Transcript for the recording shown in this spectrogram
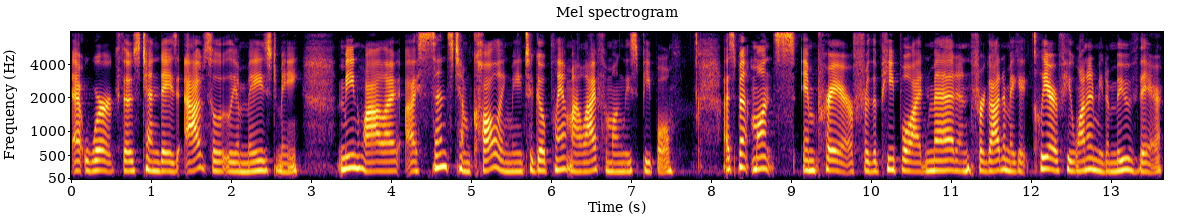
at work those 10 days absolutely amazed me. Meanwhile, I, I sensed Him calling me to go plant my life among these people. I spent months in prayer for the people I'd met and for God to make it clear if He wanted me to move there.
